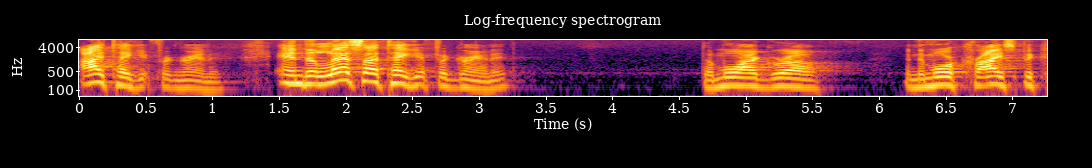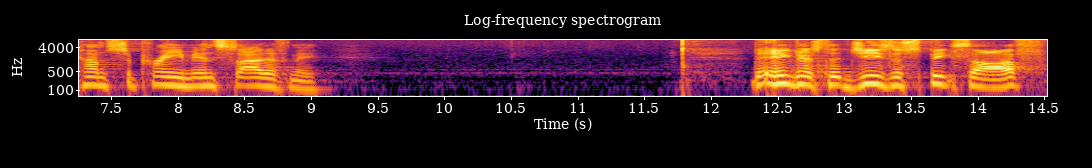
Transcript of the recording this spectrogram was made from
I take it for granted. And the less I take it for granted, the more I grow and the more Christ becomes supreme inside of me. The ignorance that Jesus speaks of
